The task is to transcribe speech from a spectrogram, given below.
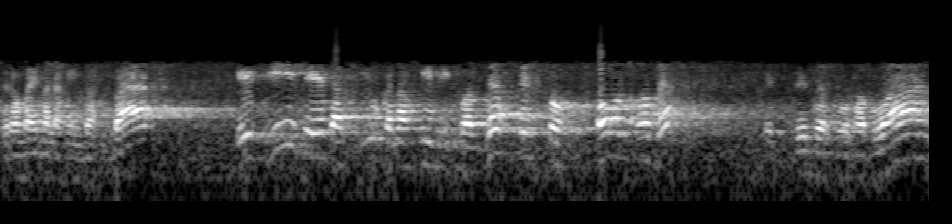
Pero may malaking but. But, ye say that you cannot give equal justice to all others, it's better to have one.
